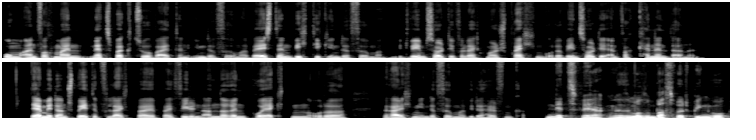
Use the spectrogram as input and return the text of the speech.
um einfach mein Netzwerk zu erweitern in der Firma? Wer ist denn wichtig in der Firma? Mit wem sollt ihr vielleicht mal sprechen oder wen sollt ihr einfach kennenlernen? Der mir dann später vielleicht bei, bei vielen anderen Projekten oder Bereichen in der Firma wieder helfen kann. Netzwerken, das ist immer so ein Buzzword-Bingo.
